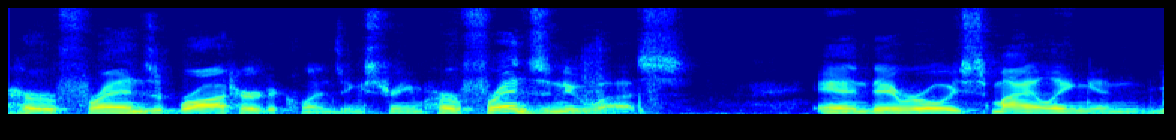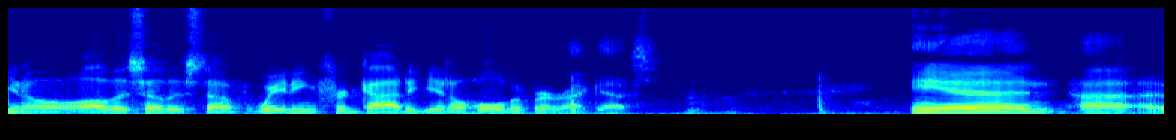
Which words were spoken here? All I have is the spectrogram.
her friends brought her to cleansing stream her friends knew us and they were always smiling and you know all this other stuff waiting for god to get a hold of her i guess and uh,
